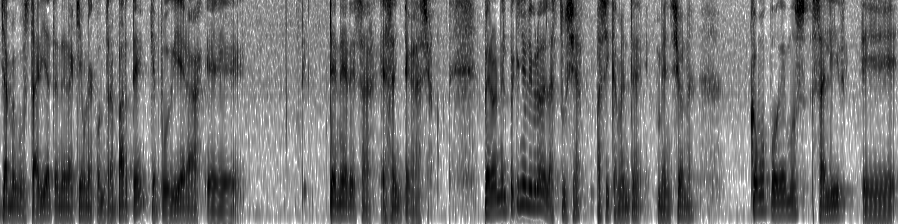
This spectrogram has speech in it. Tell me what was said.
Ya me gustaría tener aquí una contraparte que pudiera eh, tener esa, esa integración. Pero en el pequeño libro de la astucia, básicamente menciona cómo podemos salir eh,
